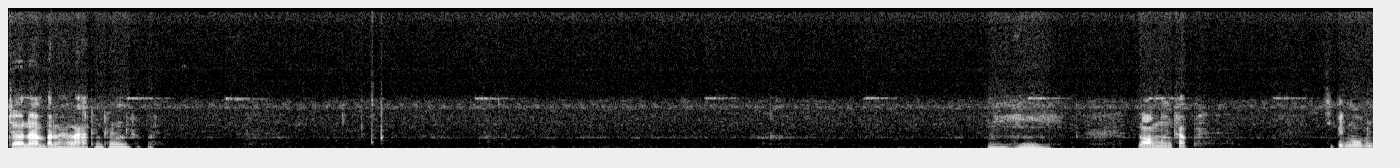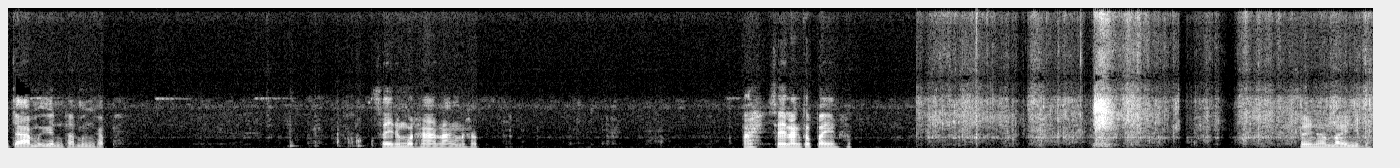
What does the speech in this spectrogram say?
เจ้าน้ำปลาลาทั้งๆครับนี่ ลองมึงครับสิเป็นมูเป็นจามือเอื่นทำมึงครับ ใส่ทั้งหมดหาหลังนะครับ ไป ใส่หลังต่อไปครับ ใส่น้ำใบนี่ปะ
